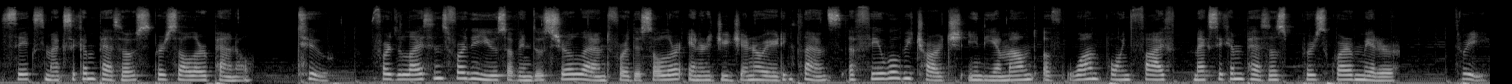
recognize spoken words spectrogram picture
6 Mexican pesos per solar panel. 2. For the license for the use of industrial land for the solar energy generating plants, a fee will be charged in the amount of 1.5 Mexican pesos per square meter. 3.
